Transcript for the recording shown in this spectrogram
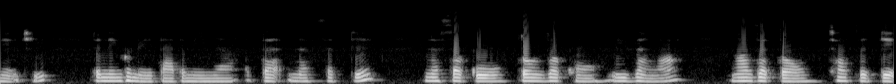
နှစ်အထိတနင်္ဂနွေသားသမီးများအသက်21 29 39 45 53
